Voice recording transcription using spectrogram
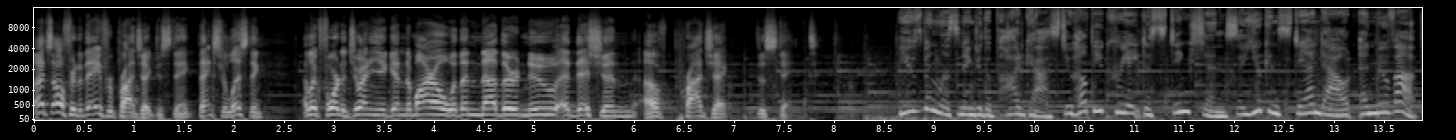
That's all for today for Project Distinct. Thanks for listening. I look forward to joining you again tomorrow with another new edition of Project Distinct. You've been listening to the podcast to help you create distinction so you can stand out and move up.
